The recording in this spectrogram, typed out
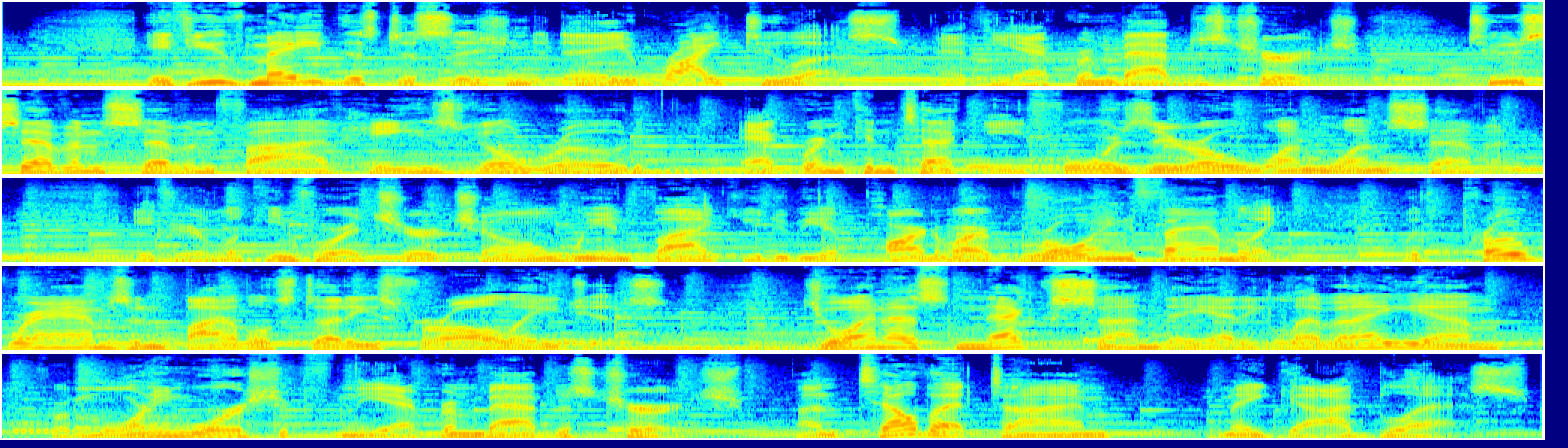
If you've made this decision today, write to us at the Ekron Baptist Church, 2775 Hayesville Road, Ekron, Kentucky 40117. If you're looking for a church home, we invite you to be a part of our growing family with programs and Bible studies for all ages. Join us next Sunday at 11 a.m. for morning worship from the Ekron Baptist Church. Until that time, may God bless.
